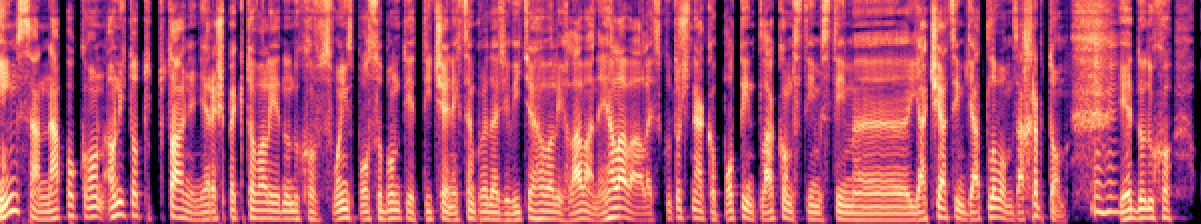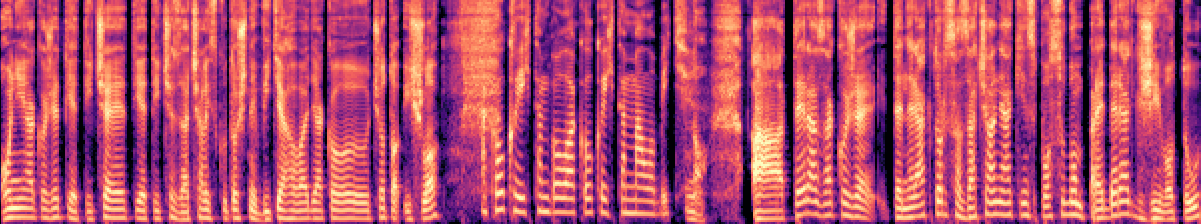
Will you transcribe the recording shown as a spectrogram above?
Im sa napokon, a oni to totálne nerešpektovali, jednoducho svojím spôsobom tie tyče, nechcem povedať, že vyťahovali hlava, nehlava, ale skutočne ako pod tým tlakom s tým, s tým e, jačiacim ďatlovom za chrbtom. Mm-hmm. Jednoducho, oni akože tie tyče, tie tyče začali skutočne vyťahovať vyťahovať, ako čo to išlo. A koľko ich tam bolo a koľko ich tam malo byť? No. A teraz akože ten reaktor sa začal nejakým spôsobom preberať k životu.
